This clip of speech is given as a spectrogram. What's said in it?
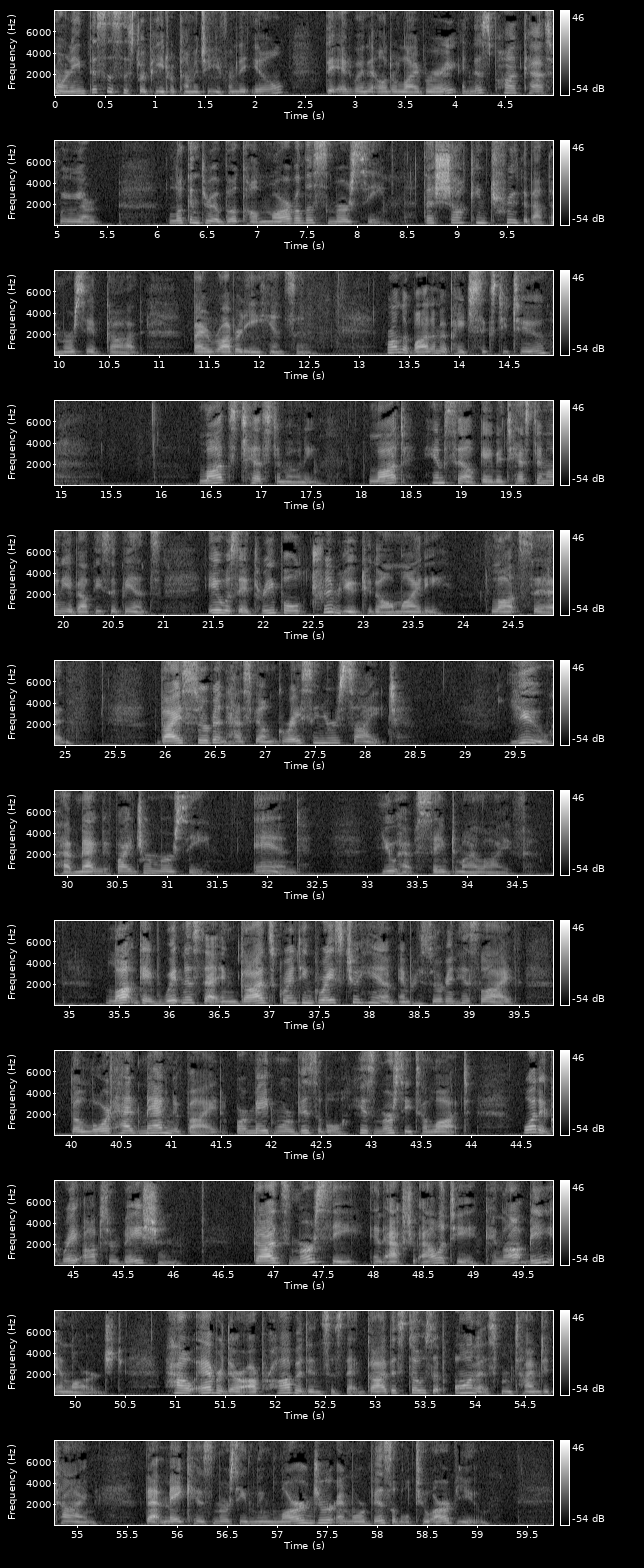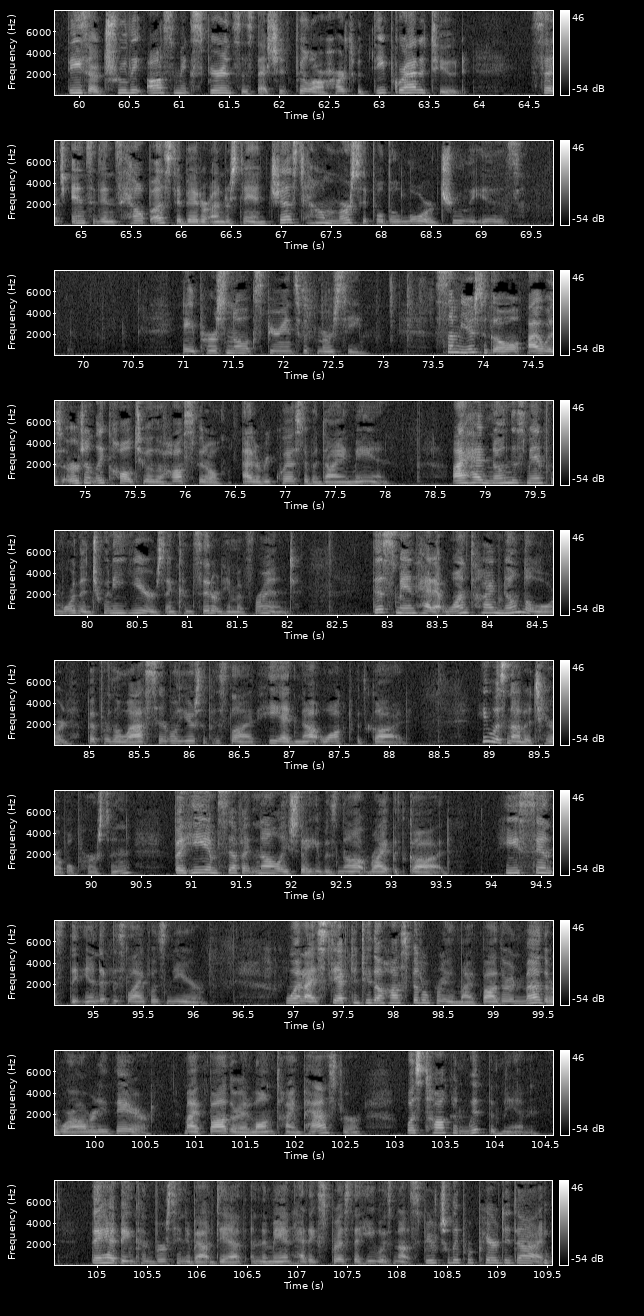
morning. This is Sister Peter coming to you from the Ill, the Edwina Elder Library. In this podcast, we are looking through a book called Marvelous Mercy The Shocking Truth About the Mercy of God by Robert E. Henson. We're on the bottom of page 62. Lot's testimony. Lot himself gave a testimony about these events. It was a threefold tribute to the Almighty. Lot said, Thy servant has found grace in your sight. You have magnified your mercy, and you have saved my life. Lot gave witness that in God's granting grace to him and preserving his life, the Lord had magnified or made more visible his mercy to Lot. What a great observation! God's mercy in actuality cannot be enlarged. However, there are providences that God bestows upon us from time to time that make his mercy loom larger and more visible to our view. These are truly awesome experiences that should fill our hearts with deep gratitude. Such incidents help us to better understand just how merciful the Lord truly is. A personal experience with mercy. Some years ago, I was urgently called to the hospital at a request of a dying man. I had known this man for more than 20 years and considered him a friend. This man had at one time known the Lord, but for the last several years of his life he had not walked with God. He was not a terrible person, but he himself acknowledged that he was not right with God. He sensed the end of his life was near. When I stepped into the hospital room, my father and mother were already there. My father, a long-time pastor, was talking with the man. They had been conversing about death, and the man had expressed that he was not spiritually prepared to die.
